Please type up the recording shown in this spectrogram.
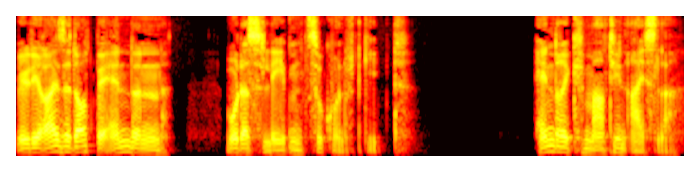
Will die Reise dort beenden, wo das Leben Zukunft gibt. Hendrik Martin Eisler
